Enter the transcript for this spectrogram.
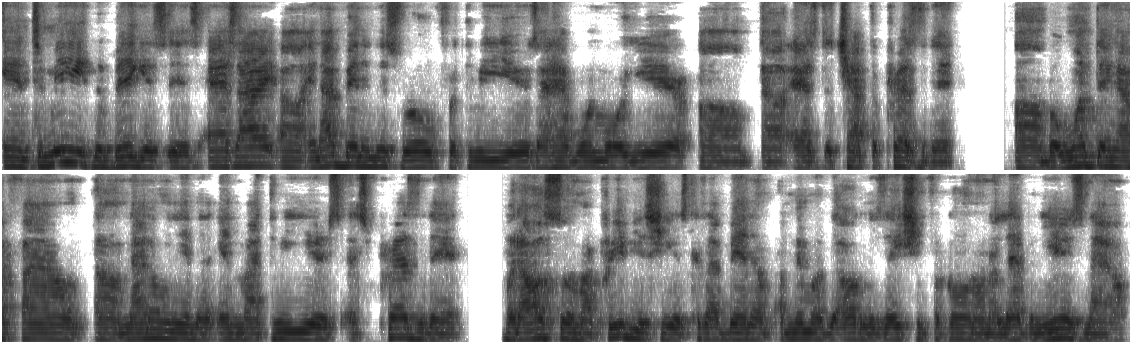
And to me, the biggest is as I, uh, and I've been in this role for three years. I have one more year um, uh, as the chapter president. Um, but one thing I found, um, not only in the in my three years as president, but also in my previous years, because I've been a, a, member of the organization for going on 11 years now,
